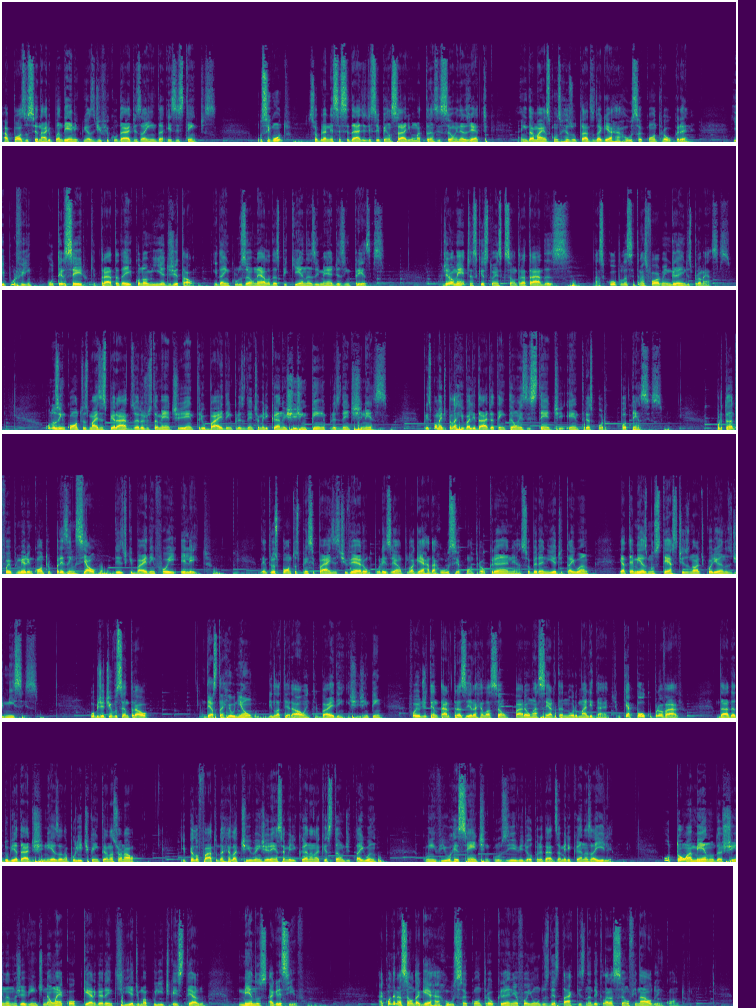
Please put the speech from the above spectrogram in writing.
após o cenário pandêmico e as dificuldades ainda existentes. O segundo, sobre a necessidade de se pensar em uma transição energética, ainda mais com os resultados da guerra russa contra a Ucrânia. E por fim, o terceiro, que trata da economia digital e da inclusão nela das pequenas e médias empresas. Geralmente, as questões que são tratadas nas cúpulas se transformam em grandes promessas. Um dos encontros mais esperados era justamente entre o Biden, presidente americano, e Xi Jinping, presidente chinês, principalmente pela rivalidade até então existente entre as potências. Portanto, foi o primeiro encontro presencial desde que Biden foi eleito. Dentre os pontos principais estiveram, por exemplo, a guerra da Rússia contra a Ucrânia, a soberania de Taiwan e até mesmo os testes norte-coreanos de mísseis. O objetivo central desta reunião bilateral entre Biden e Xi Jinping foi o de tentar trazer a relação para uma certa normalidade, o que é pouco provável, dada a dubiedade chinesa na política internacional e pelo fato da relativa ingerência americana na questão de Taiwan, com envio recente, inclusive, de autoridades americanas à ilha. O tom ameno da China no G20 não é qualquer garantia de uma política externa menos agressiva. A condenação da guerra russa contra a Ucrânia foi um dos destaques na declaração final do encontro.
